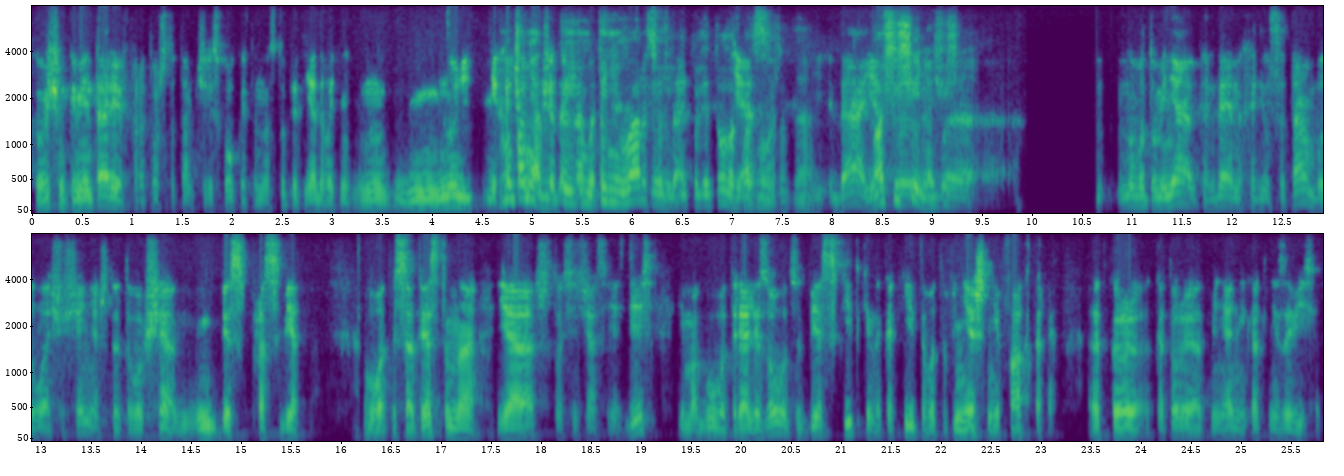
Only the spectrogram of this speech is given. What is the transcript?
В общем, комментариев про то, что там через сколько это наступит, я давать не, ну, ну, не, ну, хочу понятно, вообще ты, даже об этом ты не варвар, не политолог, я, возможно, да. Да, я... Ощущение, ощущение. Ну вот у меня, когда я находился там, было ощущение, что это вообще беспросветно. Вот, и, соответственно, я рад, что сейчас я здесь и могу вот реализовываться без скидки на какие-то вот внешние факторы, которые, от меня никак не зависят.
